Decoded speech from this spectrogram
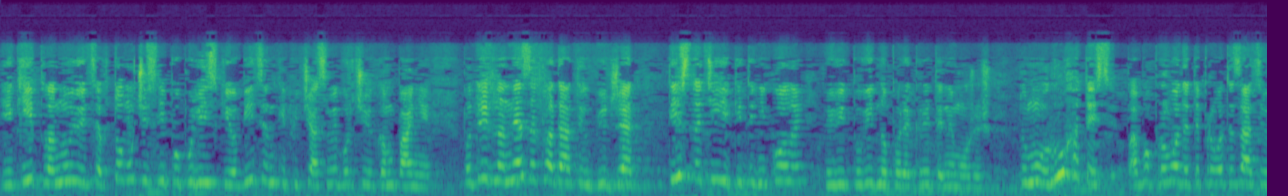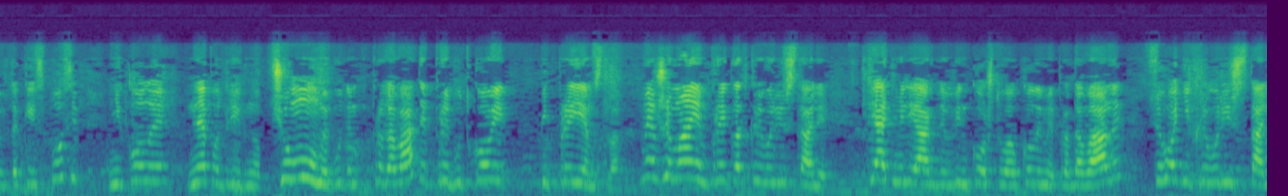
які плануються, в тому числі популістські обіцянки під час виборчої кампанії. Потрібно не закладати в бюджет ті статті, які ти ніколи відповідно перекрити не можеш. Тому рухатись або проводити приватизацію в такий спосіб ніколи не потрібно. Чому ми будемо продавати прибуткові підприємства? Ми вже маємо приклад Криворіжсталі. 5 мільярдів він коштував, коли ми продавали. Сьогодні Криворіжсталь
